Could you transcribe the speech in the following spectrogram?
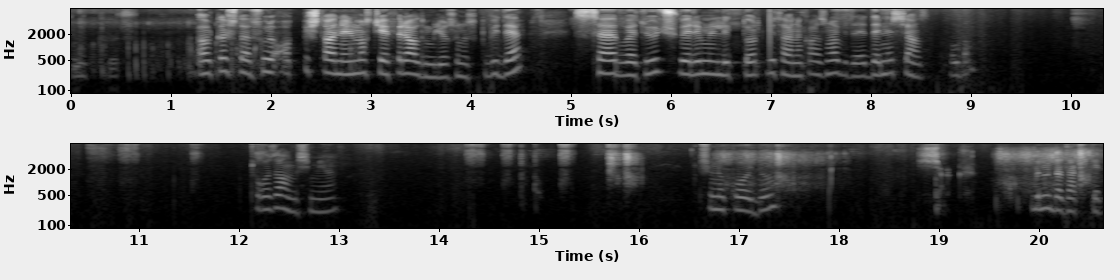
Şunu kır. Arkadaşlar şöyle 60 tane elmas cevheri aldım biliyorsunuz ki. Bir de servet 3, verimlilik 4, bir tane kazma, bir de deniz şans aldım. Çok az almışım ya. Şunu koydum. Şak. Bunu da takdir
